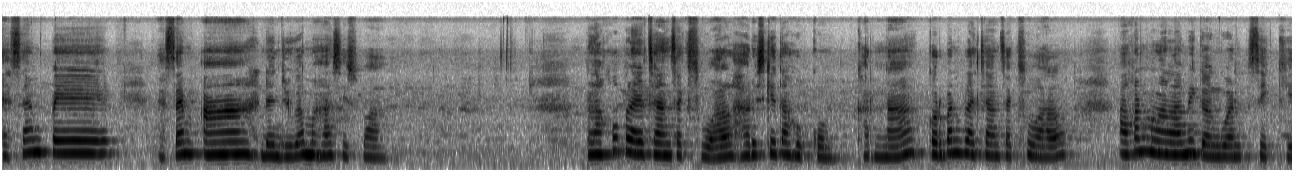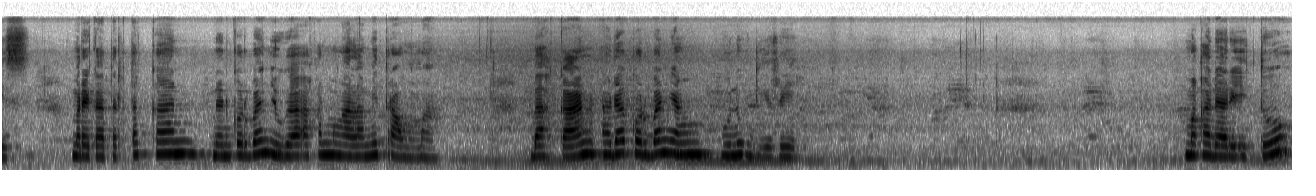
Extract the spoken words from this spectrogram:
SMP, SMA, dan juga mahasiswa. Pelaku pelecehan seksual harus kita hukum karena korban pelecehan seksual akan mengalami gangguan psikis. Mereka tertekan dan korban juga akan mengalami trauma. Bahkan ada korban yang bunuh diri. Maka dari itu,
